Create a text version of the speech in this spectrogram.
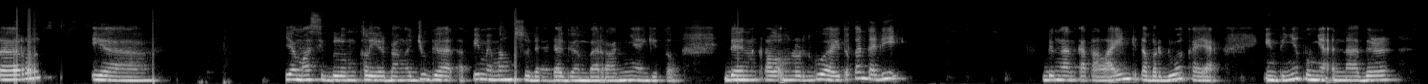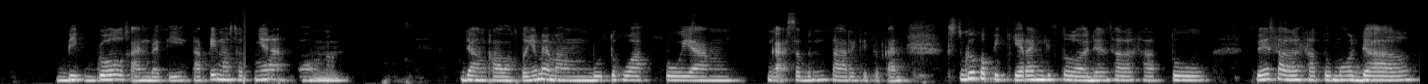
Terus ya ya masih belum clear banget juga tapi memang sudah ada gambarannya gitu. Dan kalau menurut gue itu kan tadi dengan kata lain kita berdua kayak intinya punya another big goal kan berarti. Tapi maksudnya um, jangka waktunya memang butuh waktu yang nggak sebentar gitu kan. Terus gue kepikiran gitu loh dan salah satu sebenarnya salah satu modal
